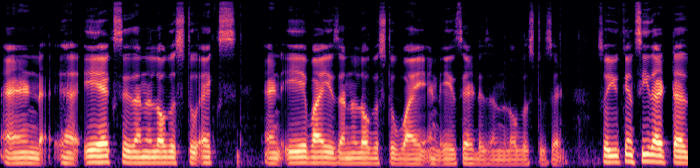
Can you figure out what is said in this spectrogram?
and Ax is analogous to x and Ay is analogous to y and Az is analogous to z. So, you can see that uh,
